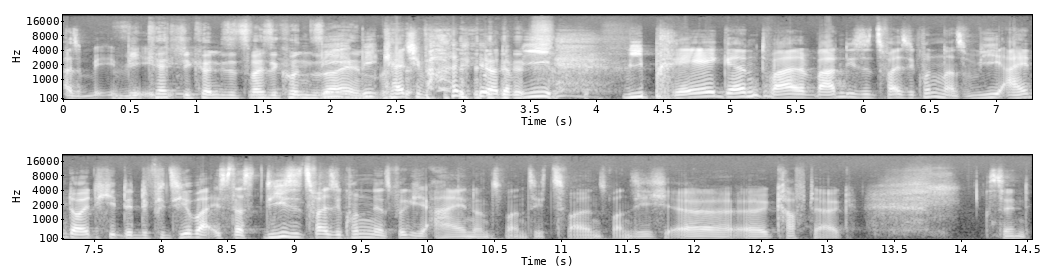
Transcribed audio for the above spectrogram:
Also wie, wie catchy können diese zwei Sekunden sein? Wie, catchy waren die oder wie, wie prägend war, waren diese zwei Sekunden? Also wie eindeutig identifizierbar ist, dass diese zwei Sekunden jetzt wirklich 21, 22 äh, äh, Kraftwerk sind?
